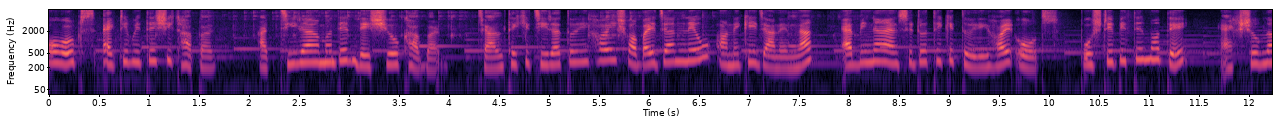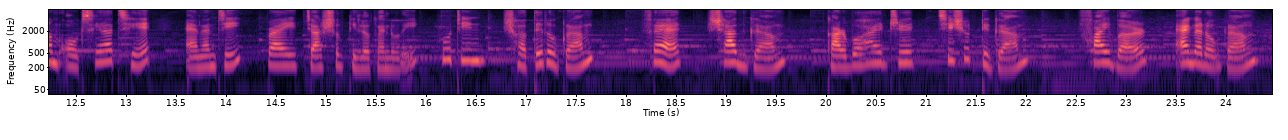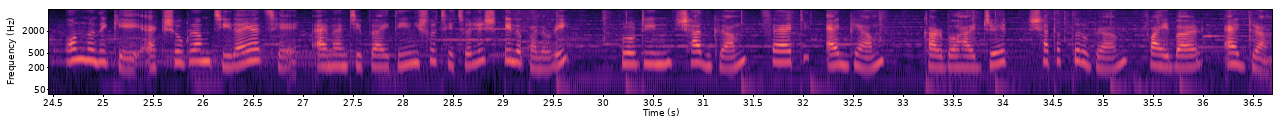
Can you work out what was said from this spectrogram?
Oats একটি বিদেশি খাবার আর চিরা আমাদের দেশীয় খাবার। চাল থেকে চিরা তৈরি হয়, সবাই জানলেও অনেকেই জানেন না, অ্যাবিনা অ্যাসিডো থেকে তৈরি হয় ওটস। পুষ্টিবিদদের মতে, একশো গ্রাম ওটসে আছে এনার্জি প্রায় চারশো কিলো ক্যালোরি প্রোটিন সতেরো গ্রাম, ফ্যাট সাত গ্রাম, কার্বোহাইড্রেট ছেষট্টি গ্রাম, ফাইবার এগারো গ্রাম, অন্যদিকে একশো গ্রাম চিরায় আছে এনার্জি প্রায় তিনশো ছেচল্লিশ কিলো ক্যালোরি প্রোটিন সাত গ্রাম, ফ্যাট এক গ্রাম, কার্বোহাইড্রেট সাতাত্তর গ্রাম, ফাইবার এক গ্রাম।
